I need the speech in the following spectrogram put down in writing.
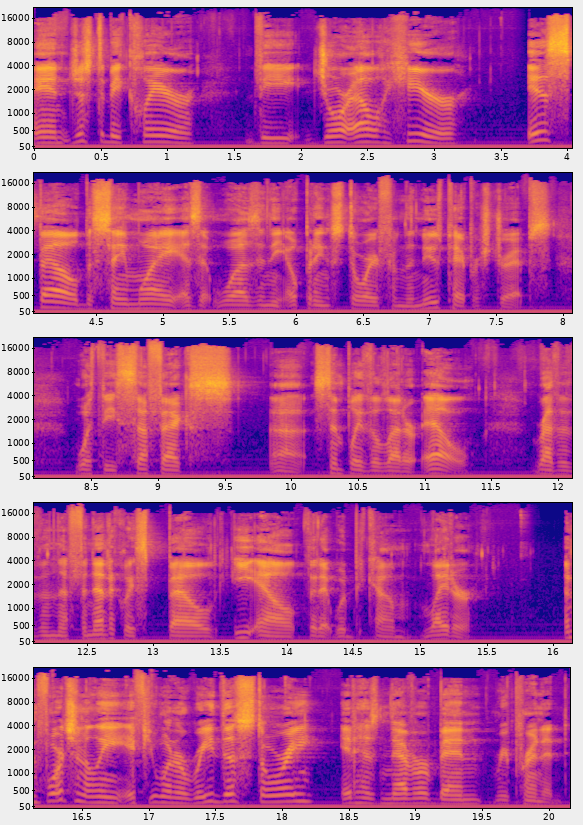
And just to be clear, the Jor-El here is spelled the same way as it was in the opening story from the newspaper strips, with the suffix uh, simply the letter L, rather than the phonetically spelled EL that it would become later. Unfortunately, if you want to read this story, it has never been reprinted.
